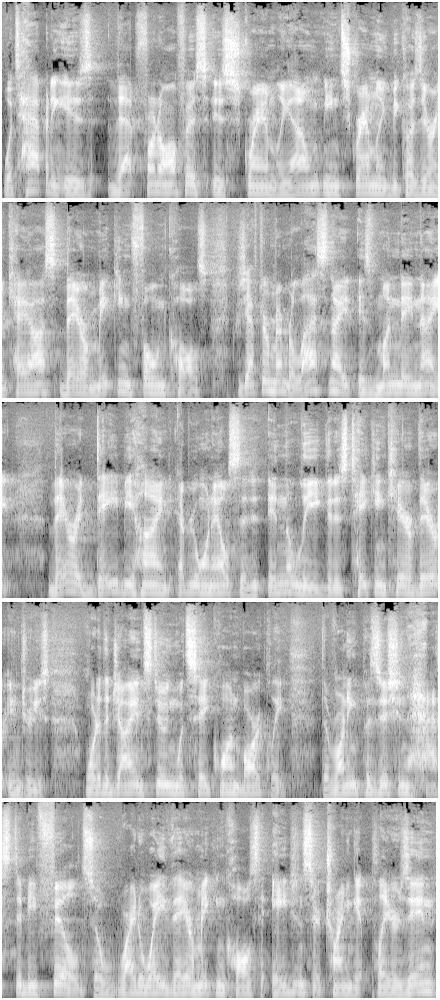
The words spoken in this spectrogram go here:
what's happening is that front office is scrambling. I don't mean scrambling because they're in chaos. They are making phone calls. Because you have to remember, last night is Monday night. They're a day behind everyone else that is in the league that is taking care of their injuries. What are the Giants doing with Saquon Barkley? The running position has to be filled. So right away, they are making calls to agents. They're trying to get players in.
